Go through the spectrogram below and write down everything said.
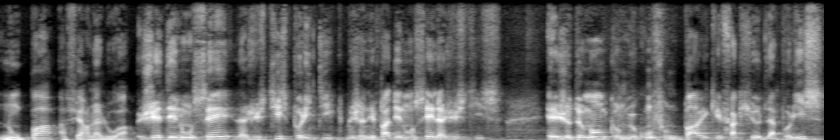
n'ont pas à faire la loi. J'ai dénoncé la justice politique, mais je n'ai pas dénoncé la justice. Et je demande qu'on ne me confonde pas avec les factieux de la police.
